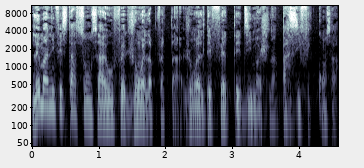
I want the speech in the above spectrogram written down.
Les manifestations, ça a fait, Joël a fait là. Joël a fait dimanche là, pacifique comme ça.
